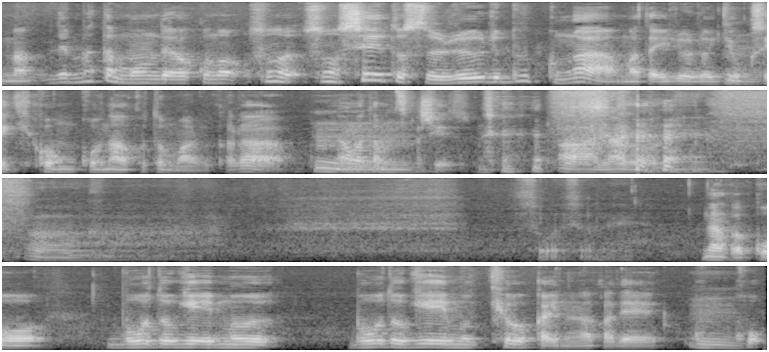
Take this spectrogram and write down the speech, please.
までまた問題はこのそのその生徒するルールブックがまたいろいろ玉石混交なこともあるから、うん、また難しいですね。ああなるほどね。うんそうですよね。なんかこうボードゲームボードゲーム協会の中で、うん、ボ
